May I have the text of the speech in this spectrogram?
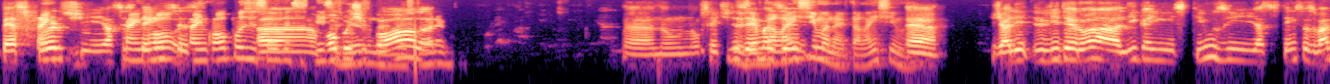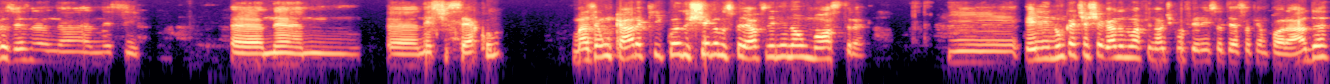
pass tá first, em, assistências. Tá em, tá em qual posição assistências roubos de bola. Uh, não, não sei te dizer, mas. Ele tá lá ele, em cima, né? Ele tá lá em cima. É já li, liderou a liga em steals e assistências várias vezes na, na, nesse é, na, é, neste século, mas é um cara que quando chega nos playoffs ele não mostra. E ele nunca tinha chegado numa final de conferência até essa temporada.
